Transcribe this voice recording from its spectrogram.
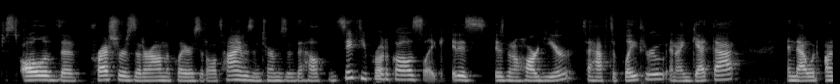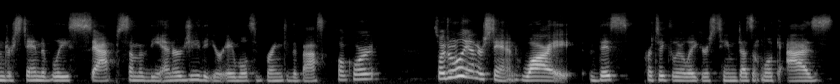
just all of the pressures that are on the players at all times in terms of the health and safety protocols. Like it is it has been a hard year to have to play through. And I get that. And that would understandably sap some of the energy that you're able to bring to the basketball court. So I totally understand why this particular Lakers team doesn't look as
